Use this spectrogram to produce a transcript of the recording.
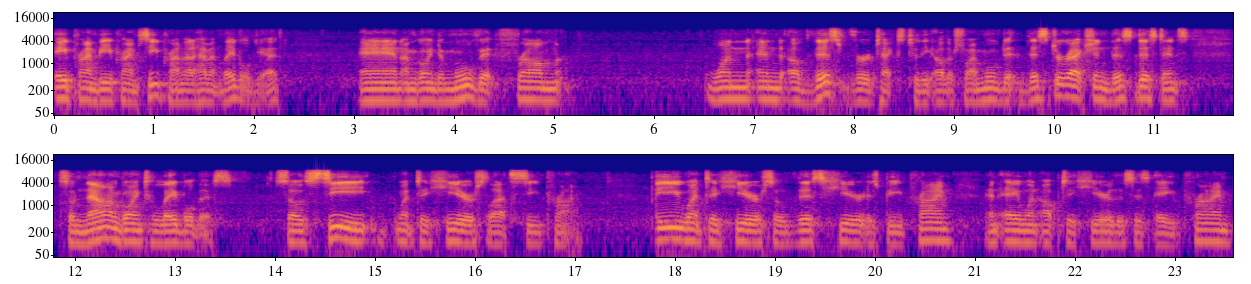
A prime, B prime, C prime, that I haven't labeled yet, and I'm going to move it from one end of this vertex to the other. So I moved it this direction, this distance. So now I'm going to label this. So C went to here, so that's C prime. B went to here, so this here is B prime, and A went up to here, this is A prime.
